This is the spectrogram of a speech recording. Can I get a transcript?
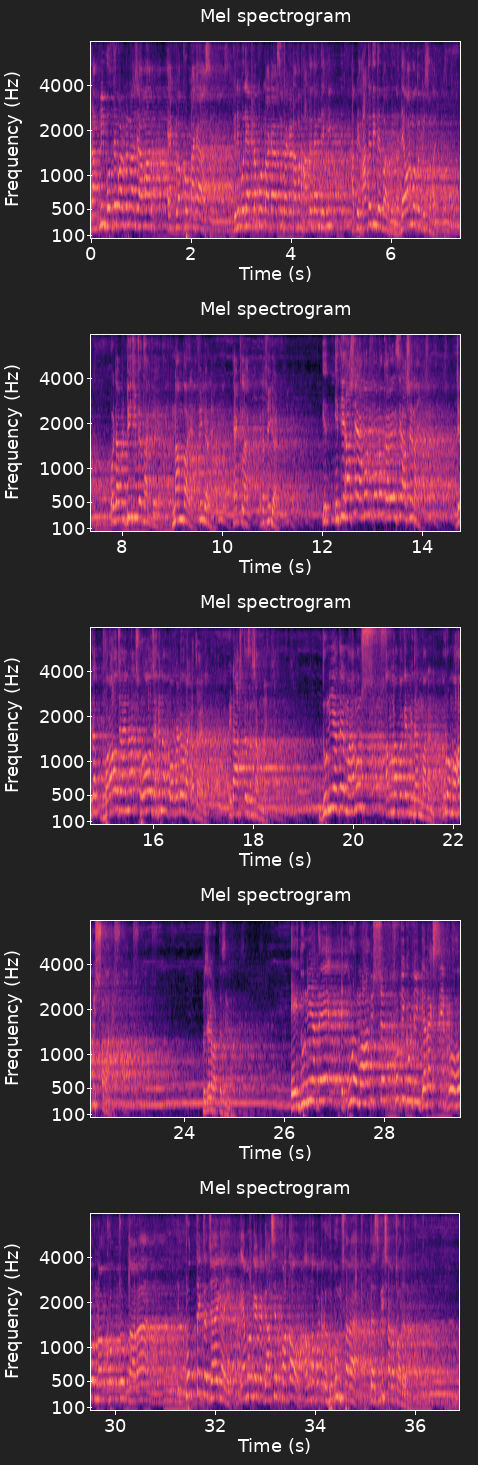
মানে আপনি বলতে পারবেন না যে আমার এক লক্ষ টাকা আছে। যদি বলি এক লক্ষ টাকা আছে, টাকাটা আমার হাতে দেন দেখি। আপনি হাতে দিতে পারবেন না, দেওয়ার মতো কিছু নাই। ওইটা আপনার ডিজিটে থাকবে নাম্বারে ফিগারে এক লাখ, এটা ফিগার ইতিহাসে এমন কোনো কারেন্সি আসে নাই, যেটা ধরাও যায় না ছোঁয়াও যায় না, পকেটেও রাখা যায় না। এটা আসতেছে সামনে। দুনিয়াতে মানুষ আল্লাহ পাকের বিধান মানে না, পুরো মহাবিশ্ব মানে। বুঝতে পারতেছেন? এই দুনিয়াতে পুরো মহাবিশ্বের কোটি কোটি গ্যালাক্সি গ্রহ, নক্ষত্র, তারা প্রত্যেকটা জায়গায়, এমনকি একটা গাছের পাতাও আল্লাহ পাকের হুকুম ছাড়া তাসবি ছাড়া চলে না।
